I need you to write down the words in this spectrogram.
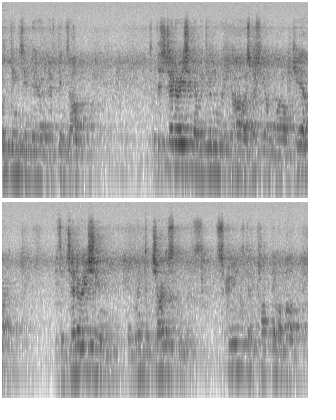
put things in there and left things out. So this generation that we're dealing with now, especially on Mauna Kea, is a generation that went to charter schools, schools that taught them about their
